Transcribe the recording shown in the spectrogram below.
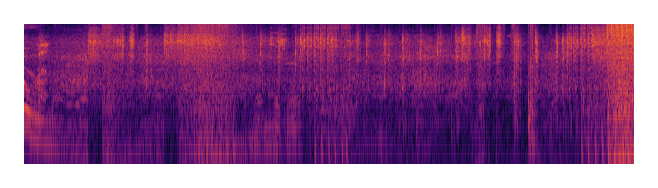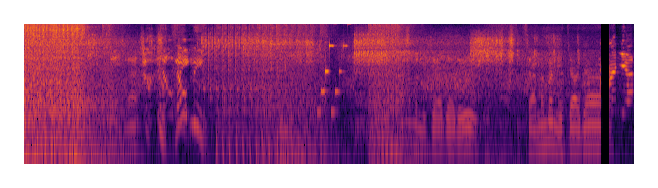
First doom. सामने था Help me! चार नंबर नीचे आ जा रे चार नंबर नीचे आ जा यार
